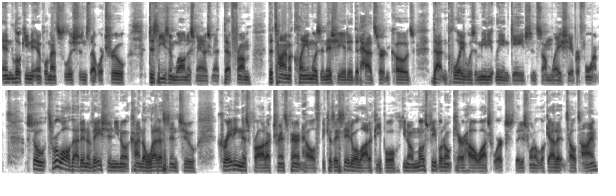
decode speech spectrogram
and looking to implement solutions that were true disease and wellness management. That from the time a claim was initiated that had certain codes, that employee was immediately engaged in some way, shape, or form. So through all that innovation, you know, it kind of led us into creating this product, Transparent Health, because I say to a lot of people, you know, most people don't care how a watch works. They just want to look at it and tell time.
